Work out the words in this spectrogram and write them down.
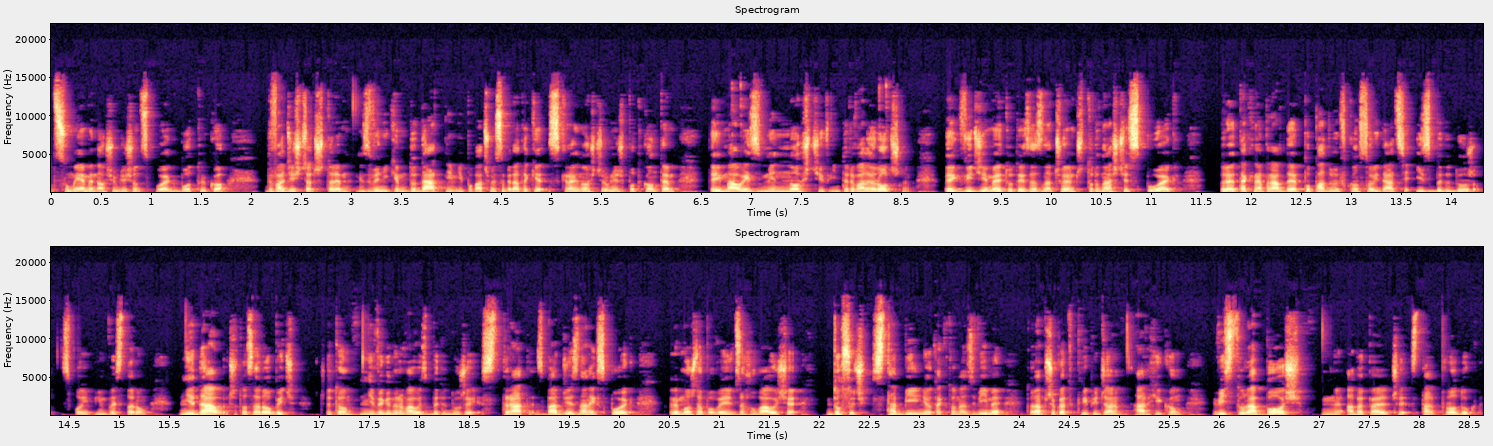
podsumujemy, na 80 spółek było tylko 24 z wynikiem dodatnim. I popatrzmy sobie na takie skrajności również pod kątem tej małej zmienności w interwale rocznym. Bo jak widzimy, tutaj zaznaczyłem 14 spółek, które tak naprawdę popadły w konsolidację i zbyt dużo swoim inwestorom nie dały. Czy to zarobić, czy to nie wygenerowały zbyt dużej straty. Z bardziej znanych spółek, które można powiedzieć zachowały się dosyć stabilnie, tak to nazwijmy, to na przykład Creepyjar, Archicom, Vistula, Bosch, ABPL czy Stal Produkt.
